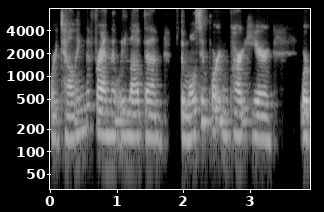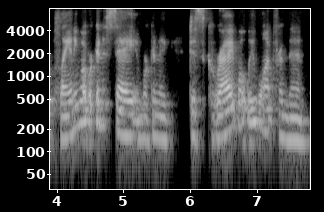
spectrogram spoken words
We're telling the friend that we love them. The most important part here, we're planning what we're going to say and we're going to describe what we want from them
